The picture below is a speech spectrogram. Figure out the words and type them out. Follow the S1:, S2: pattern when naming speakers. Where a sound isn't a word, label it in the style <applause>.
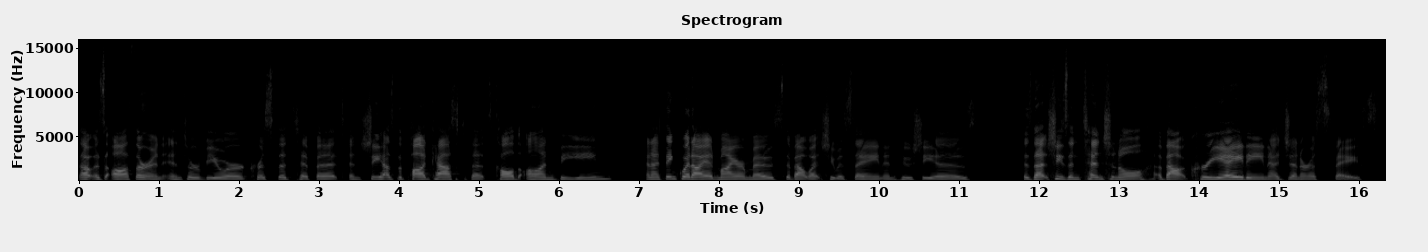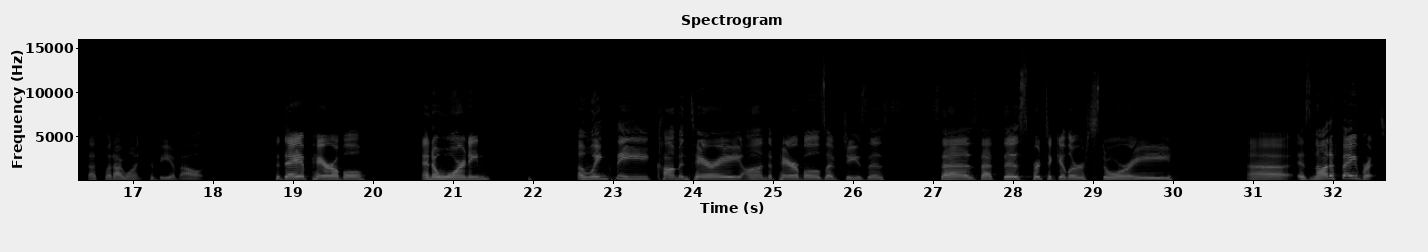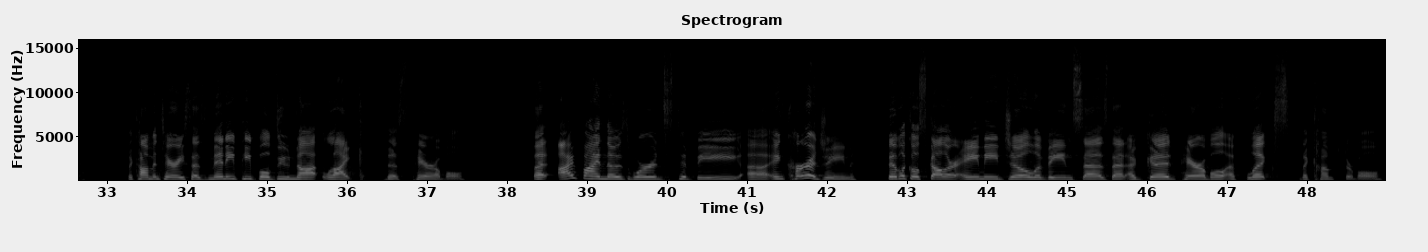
S1: That was author and interviewer Krista Tippett, and she has the podcast that's called On Being. And I think what I admire most about what she was saying and who she is is that she's intentional about creating a generous space. That's what I want to be about. Today, a parable and a warning, a lengthy commentary on the parables of Jesus says that this particular story uh, is not a favorite. The commentary says many people do not like this parable. But I find those words to be uh, encouraging. Biblical scholar Amy Jill Levine says that a good parable afflicts the comfortable.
